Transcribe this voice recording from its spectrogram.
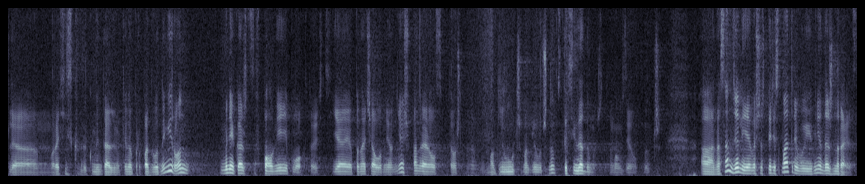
для российского документального кино про подводный мир, он, мне кажется, вполне неплох. То есть я поначалу, мне он не очень понравился, потому что ну, могли лучше, могли лучше. Ну, ты всегда думаешь, что ты мог сделать лучше. А на самом деле я его сейчас пересматриваю, и мне даже нравится.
